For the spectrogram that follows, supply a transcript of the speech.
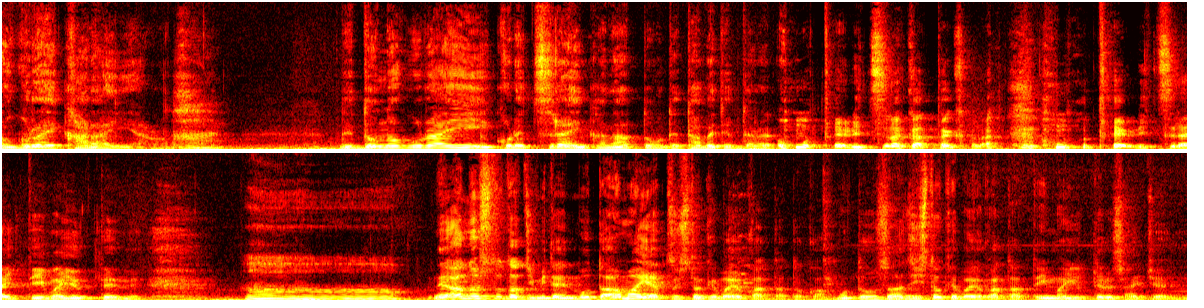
のぐらい辛いんやろはい。でどのぐらいこれ辛いんかなと思って食べてみたら思ったより辛かったから 思ったより辛いって今言ってんねん。あであの人たちみたいにもっと甘いやつしとけばよかったとかもっと薄味しとけばよかったって今言ってる最中やねんね。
